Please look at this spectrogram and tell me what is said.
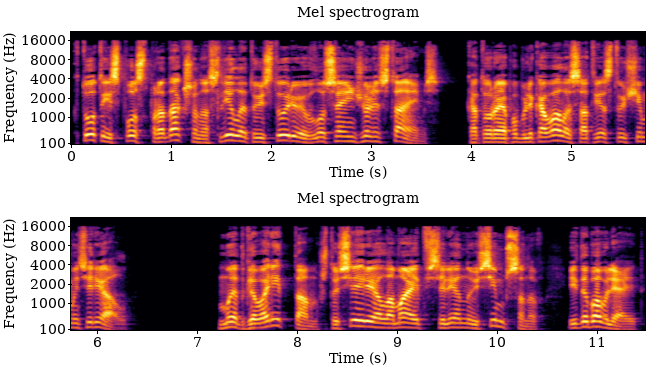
Кто-то из постпродакшена слил эту историю в Лос-Анджелес Таймс, которая опубликовала соответствующий материал. Мэтт говорит там, что серия ломает вселенную Симпсонов и добавляет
